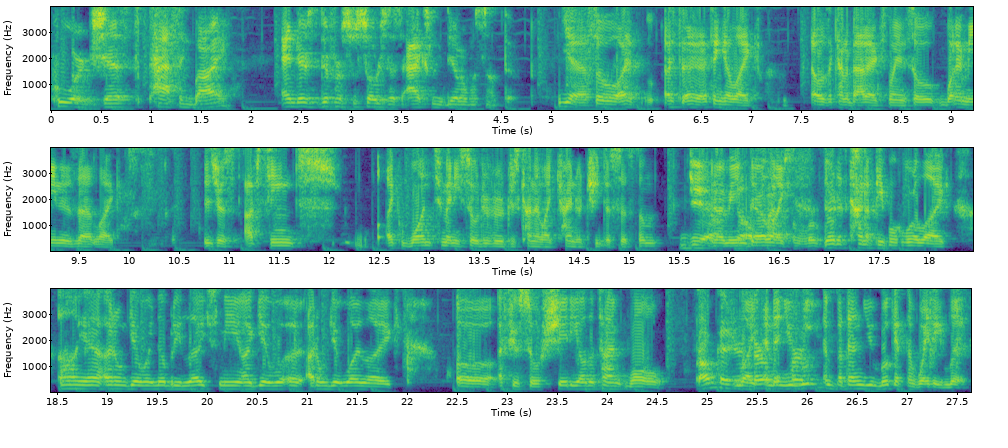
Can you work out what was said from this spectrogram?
who are just passing by, and there's a difference with soldiers that's actually dealing with something. Yeah, so I I, th- I think I like that was a kind of bad at explaining. So what I mean is that like it's just I've seen like one too many soldiers who are just kind of like trying to cheat the system. Yeah, You know what I mean? no, they're like absolutely. they're the kind of people who are like, oh yeah, I don't get why nobody likes me. I get what I don't get why like uh, I feel so shady all the time. Well, Probably because like and then you terrible look, but then you look at the way they live.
